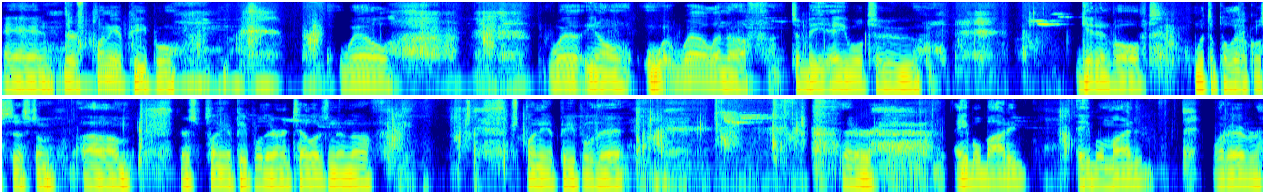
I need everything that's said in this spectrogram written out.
And there's plenty of people well well you know w- well enough to be able to get involved with the political system. Um, there's plenty of people that are intelligent enough. There's plenty of people that that are able-bodied able-minded whatever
